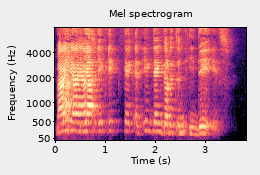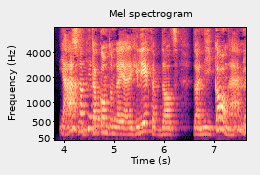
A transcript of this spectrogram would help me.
Maar ja, jij hebt... ja ik, ik, kijk, en ik denk dat het een idee is. Ja, Snap je? dat komt omdat jij geleerd hebt dat dat niet kan, hè? Met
